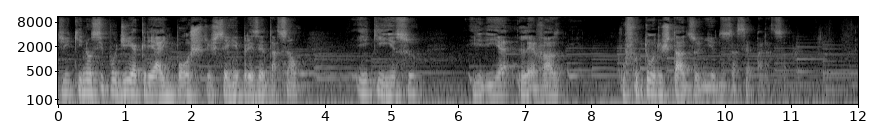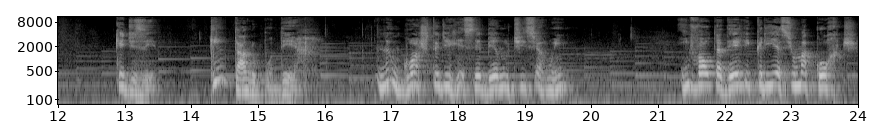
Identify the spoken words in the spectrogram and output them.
de que não se podia criar impostos sem representação e que isso iria levar o futuro Estados Unidos à separação. Quer dizer, quem está no poder não gosta de receber notícia ruim. Em volta dele cria-se uma corte.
